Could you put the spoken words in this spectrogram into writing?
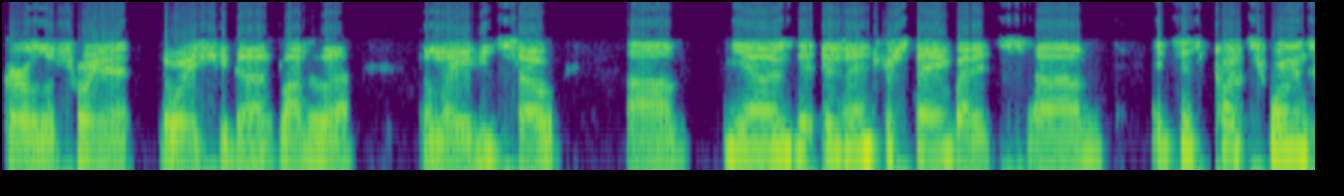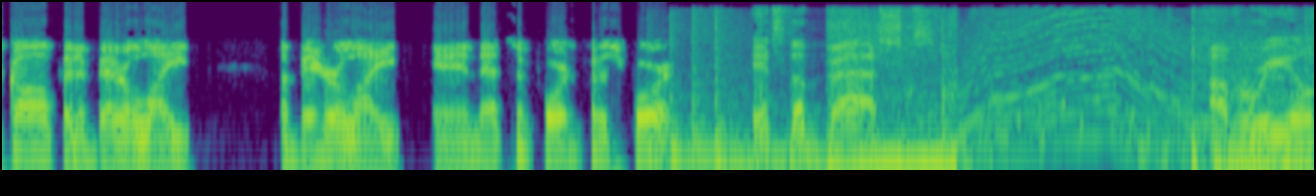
girls are swinging it the way she does. A lot of the, the ladies. So, um, you know, it, it, was interesting, but it's um, it just puts women's golf in a better light, a bigger light, and that's important for the sport. It's the best of Real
